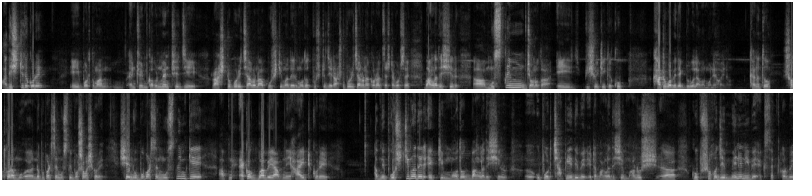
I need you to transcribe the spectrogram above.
আধিষ্ঠিত করে এই বর্তমান এন্ট্রিম গভর্নমেন্ট যে রাষ্ট্র পরিচালনা, পশ্চিমাদের মদতপুষ্ট যে রাষ্ট্র পরিচালনা করার চেষ্টা করছে, বাংলাদেশের মুসলিম জনতা এই বিষয়টিকে খুব খাটোভাবে দেখবে বলে আমার মনে হয় না। কেন তো শতকরা নব্বই পার্সেন্ট মুসলিম বসবাস করে? সেই নব্বই পার্সেন্ট মুসলিমকে আপনি এককভাবে আপনি হাইট করে আপনি পশ্চিমাদের একটি মদত বাংলাদেশের উপর ছাপিয়ে দেবেন। এটা বাংলাদেশের মানুষ খুব সহজে মেনে নিবে অ্যাকসেপ্ট করবে।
